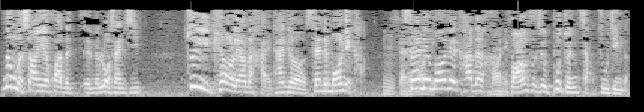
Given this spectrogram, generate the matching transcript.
那么商业化的呃那洛杉矶，最漂亮的海滩叫 Santa Monica。嗯 Santa Monica 的房子就不准涨租金的。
